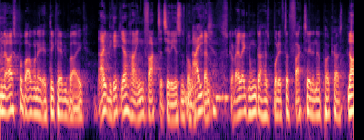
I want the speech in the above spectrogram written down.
men også på baggrund af, at det kan vi bare ikke. Nej, vi kan ikke. Jeg har ingen fakta til det. Jeg synes bare, er Nej, grim. skal der heller ikke nogen, der har spurgt efter fakta i den her podcast. Nå,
